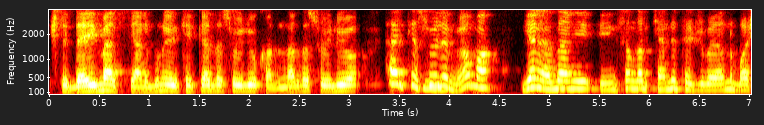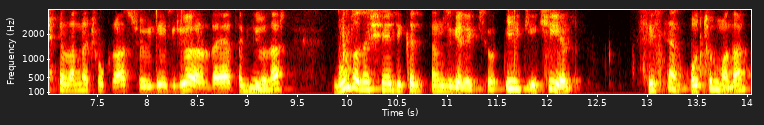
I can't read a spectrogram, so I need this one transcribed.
İşte değmez yani bunu erkekler de söylüyor, kadınlar da söylüyor. Herkes söylemiyor ama genelde hani insanlar kendi tecrübelerini başkalarına çok rahat söyleyebiliyorlar, dayatabiliyorlar. Burada da şeye dikkat etmemiz gerekiyor. İlk iki yıl sistem oturmadan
